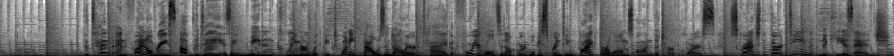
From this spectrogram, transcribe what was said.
The 10th and final race of the day is a maiden claimer with a $20,000 tag. Four year olds and upward will be sprinting five furlongs on the turf course. Scratch the 13, Nikia's Edge.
